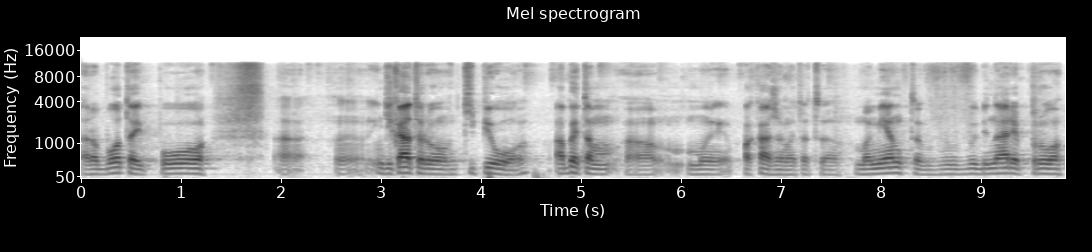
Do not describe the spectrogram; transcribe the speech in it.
работой по индикатору TPO, об этом мы покажем этот э, момент в вебинаре про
